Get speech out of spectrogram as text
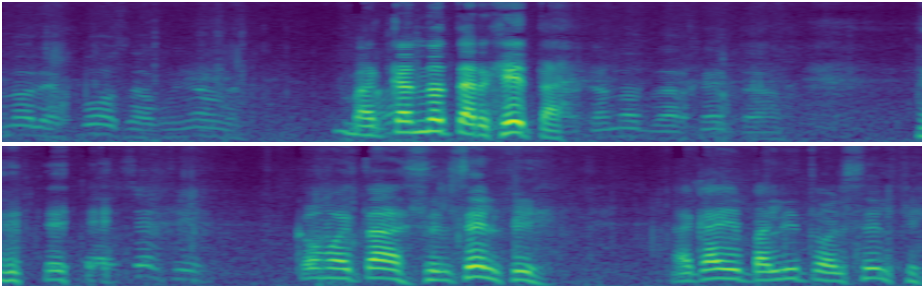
Marcando la esposa. Marcando tarjeta. Marcando tarjeta. El selfie. ¿Cómo estás? El selfie. Acá hay el palito del selfie.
